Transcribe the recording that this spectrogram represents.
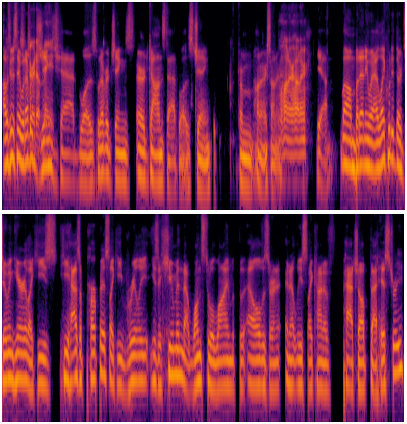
I was gonna say whatever Ging's mage. dad was, whatever Ging's or Gon's dad was, Ging from Hunter x Hunter. hunter hunter. Yeah. Um, but anyway, I like what they're doing here. Like he's he has a purpose. Like he really he's a human that wants to align with the elves or and at least like kind of patch up that history.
